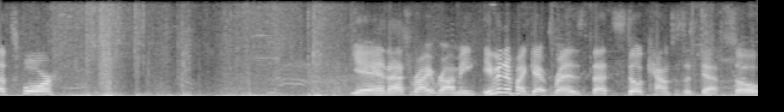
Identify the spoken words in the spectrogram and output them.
That's four. Yeah, that's right, Rami. Even if I get res, that still counts as a death, so...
